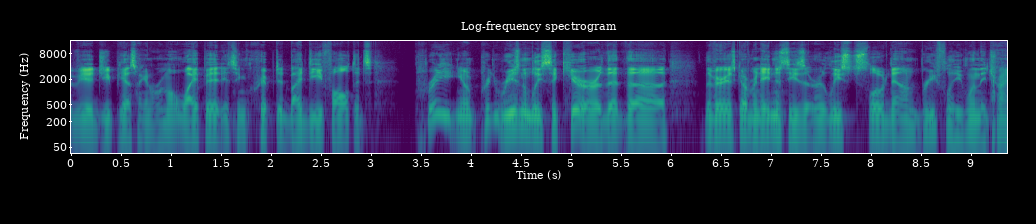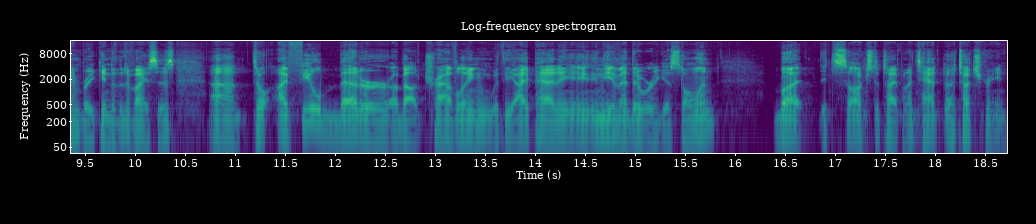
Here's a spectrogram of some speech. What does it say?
via GPS. I can remote wipe it. It's encrypted by default. It's pretty, you know, pretty reasonably secure that the the various government agencies are at least slowed down briefly when they try and break into the devices. Um, so I feel better about traveling with the iPad in, in the event that it were to get stolen. But it sucks to type on a, ta- a touchscreen.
